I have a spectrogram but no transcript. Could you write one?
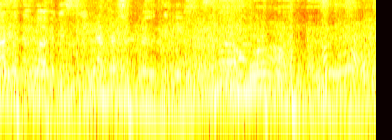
I'm going to lower the sleep numbers for both of you. Oh, wow. Oh, yeah.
